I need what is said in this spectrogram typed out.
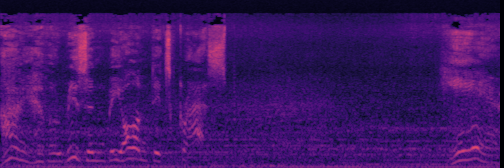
I have arisen beyond its grasp. here?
